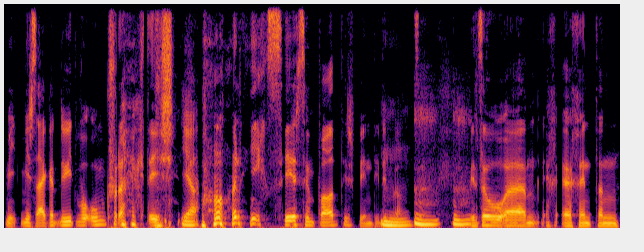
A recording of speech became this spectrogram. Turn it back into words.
wir, wir sagen nichts, was ungefragt ist, Ja. was ich sehr sympathisch finde in dem Mhm. Ganzen. Mhm. Mhm. Weil so ähm, ich, ich könnte dann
